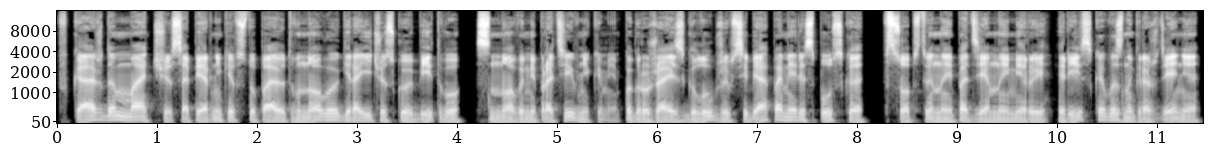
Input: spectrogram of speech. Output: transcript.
В каждом матче соперники вступают в новую героическую битву с новыми противниками, погружаясь глубже в себя по мере спуска в собственные подземные миры риска, вознаграждения,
